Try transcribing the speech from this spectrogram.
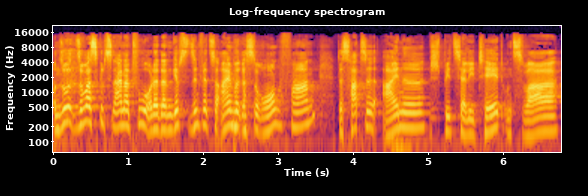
Und so sowas gibt's in einer Tour oder dann gibt's sind wir zu einem Restaurant gefahren, das hatte eine Spezialität und zwar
